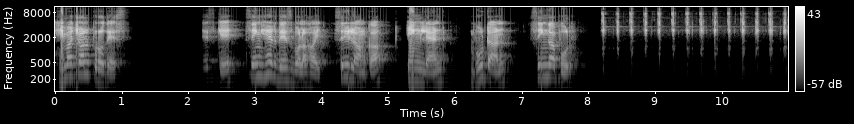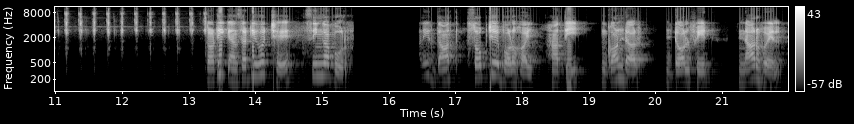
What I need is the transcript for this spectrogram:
হিমাচল প্রদেশ। দেশকে সিংহের দেশ বলা হয়। Sri Lanka, England, Bhutan, Singapore. সঠিক অ্যান্সারটি হচ্ছে সিঙ্গাপুর। প্রাণীর দাঁত সবচেয়ে বড় হয় হাতি, গন্ডার, ডলফিন, নারহোয়েল।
